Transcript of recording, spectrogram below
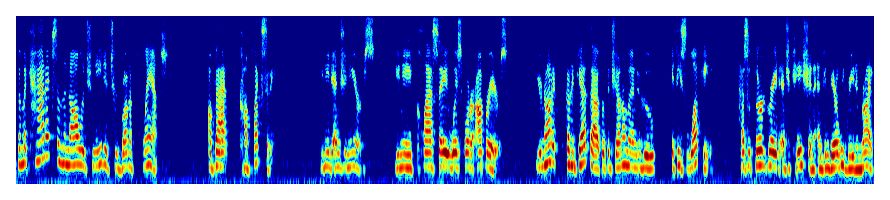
the mechanics and the knowledge needed to run a plant of that complexity. You need engineers. You need class A wastewater operators. You're not going to get that with a gentleman who, if he's lucky, has a third grade education and can barely read and write.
